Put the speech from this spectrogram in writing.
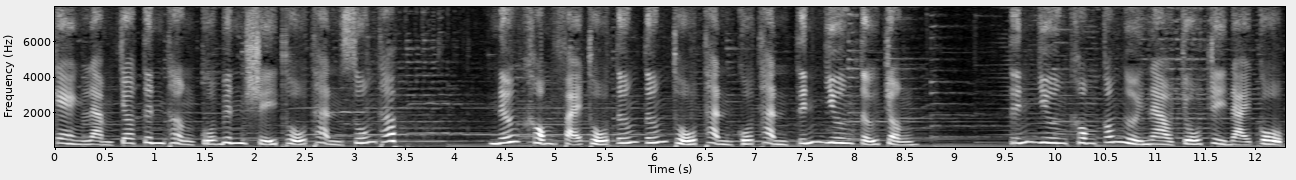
Càng làm cho tinh thần của binh sĩ thủ thành xuống thấp. Nếu không phải thủ tướng tướng thủ thành của thành tín dương tử trận Tính Dương không có người nào chủ trì đại cuộc.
